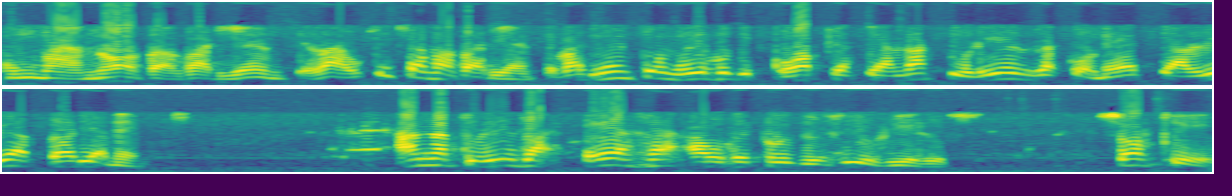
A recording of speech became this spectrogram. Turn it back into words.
uma nova variante lá, o que é uma variante? A variante é um erro de cópia que a natureza comete aleatoriamente. A natureza erra ao reproduzir o vírus. Só que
